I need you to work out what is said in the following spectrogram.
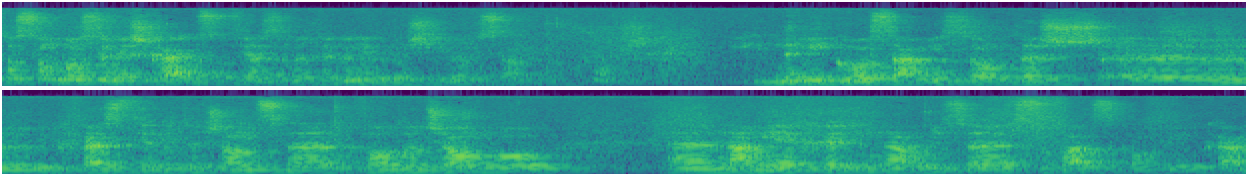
To są głosy mieszkańców, ja sobie tego nie wymyśliłem sam. Innymi głosami są też e, kwestie dotyczące wodociągu e, na Miechy i na ulicę Suwalską w Piłkach.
